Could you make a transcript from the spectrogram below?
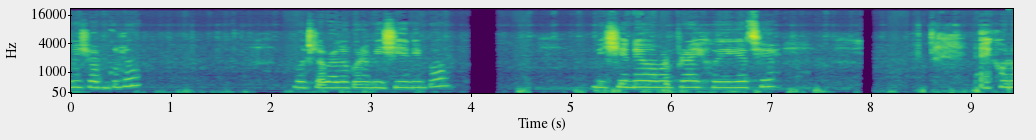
আমি সবগুলো মশলা ভালো করে মিশিয়ে নিব। মিশিয়ে আমার প্রায় হয়ে গেছে। এখন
